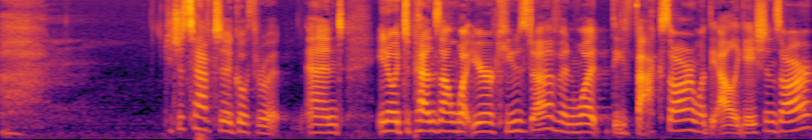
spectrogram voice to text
you just have to go through it. And, you know, it depends on what you're accused of and what the facts are and what the allegations are.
